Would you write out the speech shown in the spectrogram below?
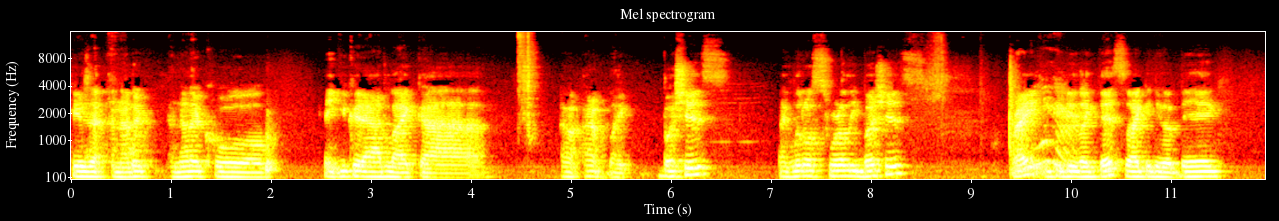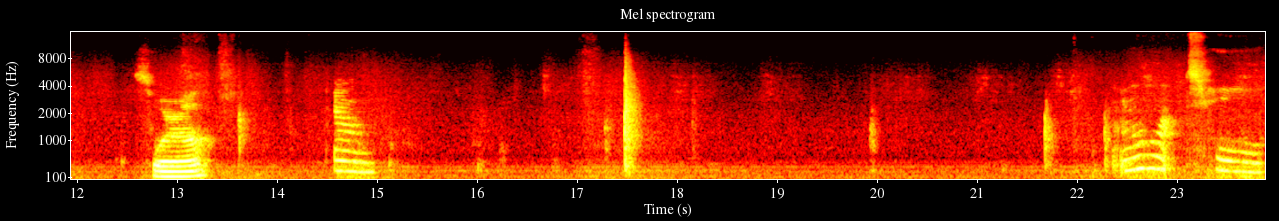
Here's a, another another cool thing. You could add like uh, I don't, I don't, like bushes, like little swirly bushes, right? You could do like this. So I could do a big swirl. Um, I want to.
